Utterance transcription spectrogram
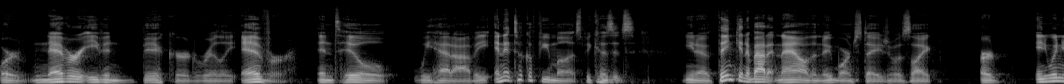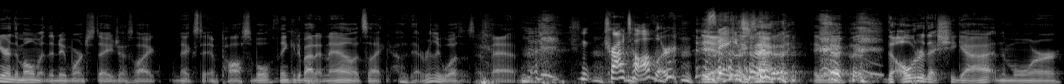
or never even bickered really ever until we had Ivy. And it took a few months because mm-hmm. it's, you know, thinking about it now, the newborn stage was like, or and when you're in the moment, the newborn stage is like next to impossible. Thinking about it now, it's like, oh, that really wasn't so bad. Try toddler Yeah, stage. exactly, exactly. The older that she got, and the more,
